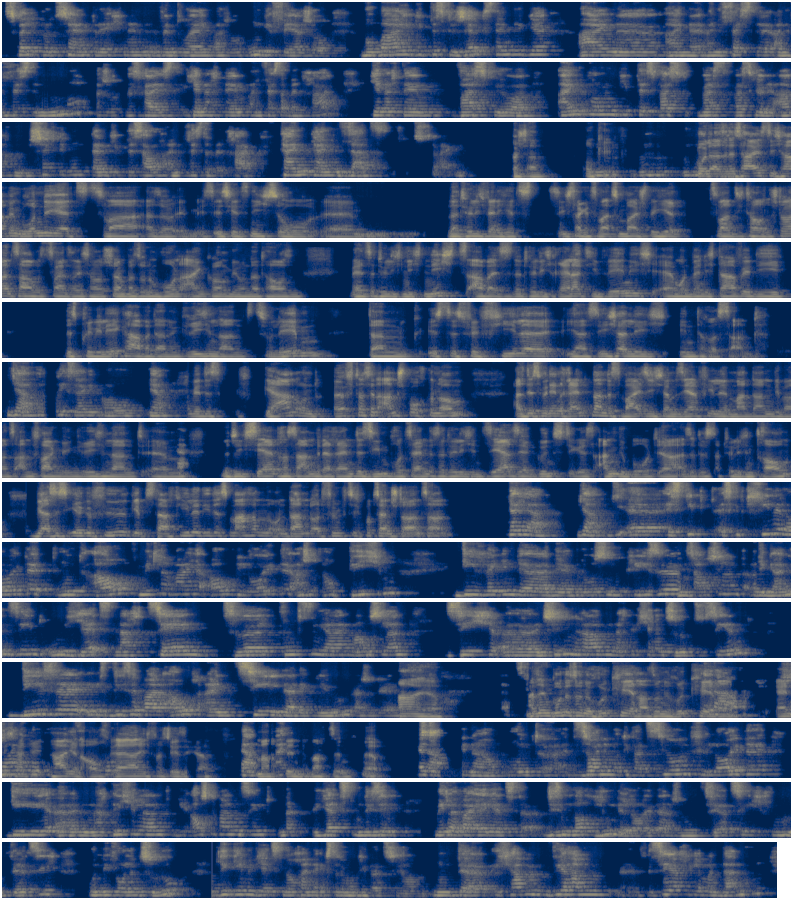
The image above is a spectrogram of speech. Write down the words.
12 Prozent rechnen, eventuell, also ungefähr so. Wobei gibt es für Selbstständige eine, eine, eine, feste, eine feste Nummer, also das heißt, je nachdem ein fester Betrag, je nachdem, was für Einkommen gibt es, was, was, was für eine Art von Beschäftigung, dann gibt es auch einen festen Betrag, kein, kein Satz sozusagen. Verstanden. Okay. Mhm, mhm, mhm. Gut, also das heißt, ich habe im Grunde jetzt zwar, also es ist jetzt nicht so, ähm, natürlich, wenn ich jetzt, ich sage jetzt mal zum Beispiel hier 20.000 Steuern zahlen muss, 22.000 Steuern bei so einem hohen Einkommen wie 100.000, wäre jetzt natürlich nicht nichts, aber es ist natürlich relativ wenig. Ähm, und wenn ich dafür die, das Privileg habe, dann in Griechenland zu leben, dann ist es für viele ja sicherlich interessant. Ja, würde ich sagen auch, ja. Wird es gern und öfters in Anspruch genommen? Also das mit den Rentnern, das weiß ich. Wir haben sehr viele Mandanten, die bei uns anfragen wegen Griechenland. Ähm, ja. Natürlich sehr interessant mit der Rente. Sieben Prozent ist natürlich ein sehr, sehr günstiges Angebot. Ja, also das ist natürlich ein Traum. Was ist Ihr Gefühl? Gibt es da viele, die das machen und dann dort 50 Prozent Steuern zahlen? Ja, ja, ja. Die, äh, es gibt es gibt viele Leute und auch mittlerweile auch Leute, also auch Griechen, die wegen der, der großen Krise ins Ausland gegangen sind und jetzt nach 10, 12, 15 Jahren im Ausland sich äh, entschieden haben, nach Griechenland zurückzuziehen. Diese, ist, diese war auch ein Ziel der Regierung. Also der ah, ja. Also im Grunde so eine Rückkehrer, so eine Rückkehrer. Ja. Ähnlich hat Italien auch. Ja, ich verstehe sie, ja. ja macht Sinn, macht Sinn, ja. Genau, genau. Und äh, so eine Motivation für Leute, die äh, nach Griechenland, die ausgewandert sind, jetzt, und die sind mittlerweile jetzt, äh, die sind noch junge Leute, also 40, 45, und die wollen zurück. Die geben jetzt noch eine extra Motivation. Und äh, ich habe, wir haben sehr viele Mandanten,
